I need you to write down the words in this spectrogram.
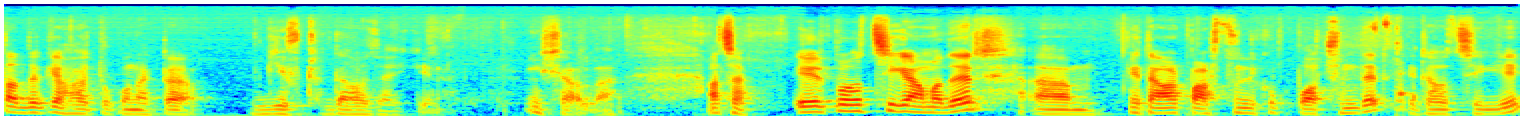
তাদেরকে হয়তো কোনো একটা গিফট দেওয়া যায় কিনা, ইনশাআল্লাহ। আচ্ছা এরপর হচ্ছে গিয়ে আমাদের এটা আমার পার্সোনালি খুব পছন্দের, এটা হচ্ছে গিয়ে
